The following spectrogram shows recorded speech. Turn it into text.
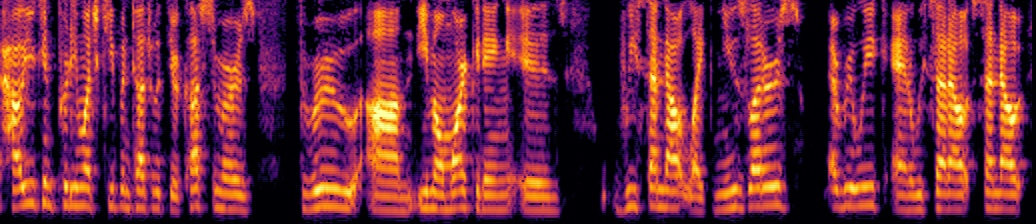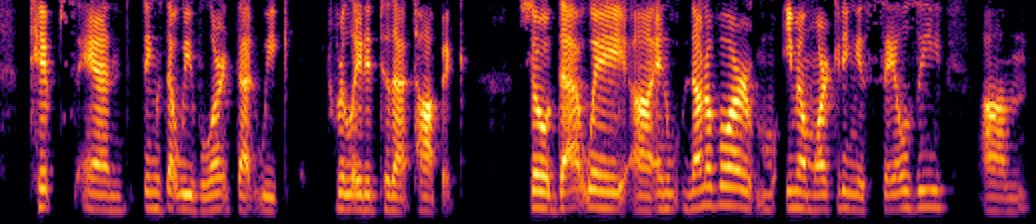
how you can pretty much keep in touch with your customers through um, email marketing is we send out like newsletters every week and we set out send out tips and things that we've learned that week related to that topic so that way uh, and none of our email marketing is salesy. Um,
